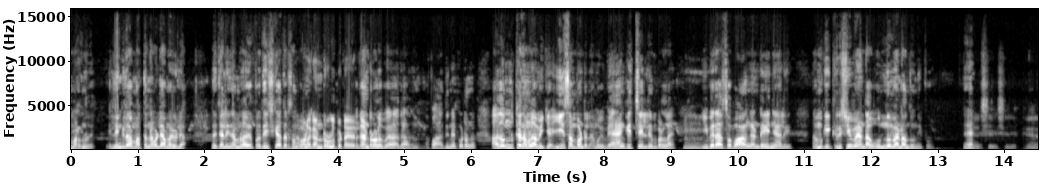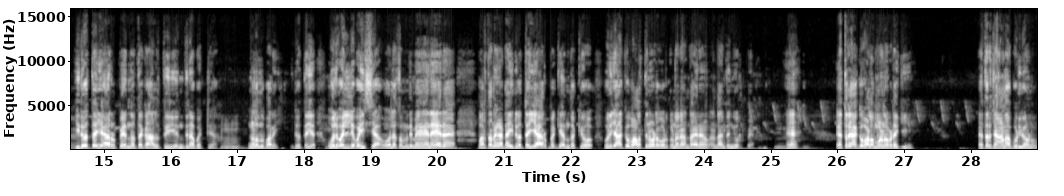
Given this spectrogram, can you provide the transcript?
അമർന്നത്. ഇല്ലെങ്കിൽ ആ മത്തന്റെ വള്ളി അമരില്ല എന്ന് വെച്ചാൽ നമ്മൾ പ്രതീക്ഷിക്കാത്തൊരു സംഭവം കൺട്രോൾ കൺട്രോൾ അതാണ്. അപ്പോൾ അതിനെ കൂടെ ഒന്ന് അതൊന്നൊക്കെ നമ്മൾ അമിക്കുക ഈ സംഭവം ഉണ്ടല്ലോ. നമുക്ക് ബാങ്കിൽ ചെല്ലുമ്പോഴുള്ള ഇവരെ സ്വഭാവം കണ്ടു കഴിഞ്ഞാൽ നമുക്ക് ഈ കൃഷിയും വേണ്ട ഒന്നും വേണ്ടെന്ന് തോന്നിപ്പോ. ഇരുപത്തയ്യായിരം ഉറുപ്പ്യ ഇന്നത്തെ കാലത്ത് എന്തിനാ പറ്റുക. നിങ്ങളൊന്ന് പറയും. ഇരുപത്തയ്യായിരം ഓൽ വലിയ പൈസ ഓലെ സംബന്ധിച്ച് മേനേരെ വർത്തനം കേട്ട ഇരുപത്തയ്യായിരം ഉറുപ്പ്യക്ക് എന്തൊക്കെയോ ഒരു ചാക്ക് വളത്തിനോടെ കൊടുക്കണോ രണ്ടായിരം രണ്ടായിരത്തി അഞ്ഞൂറ് ഉറുപ്പ്യ? എത്ര ചാക്ക് വളം വേണം അവിടേക്ക് എത്ര ചാണാപ്പൊടി വേണോ?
